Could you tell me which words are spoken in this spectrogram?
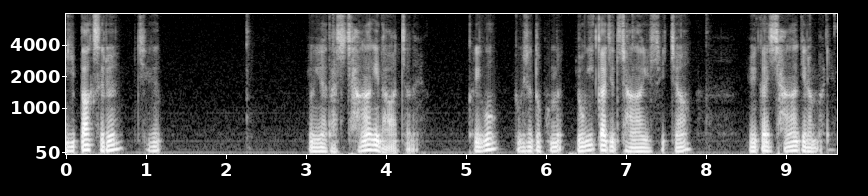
이 박스를 지금 여기가 다시 장악이 나왔잖아요. 그리고 여기서도 보면 여기까지도 장악일 수 있죠. 여기까지 장악이란 말이에요.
